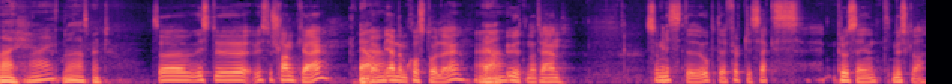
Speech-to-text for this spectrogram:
Nei, Nei. nå er jeg spent. Så hvis du, hvis du slanker deg Ja. gjennom kostholdet Ja. uten å trene, så mister du opptil 46% muskler.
